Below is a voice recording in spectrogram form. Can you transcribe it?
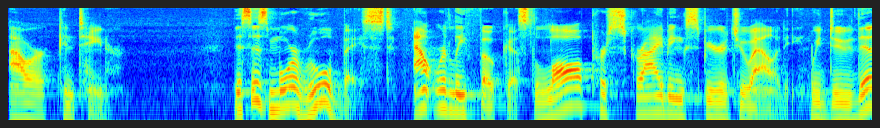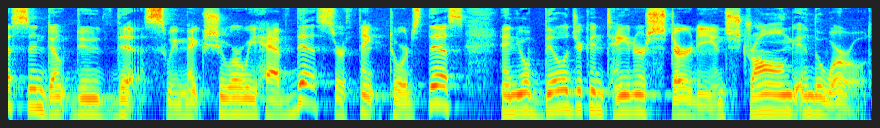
our container. This is more rule based outwardly focused, law prescribing spirituality. We do this and don't do this. We make sure we have this or think towards this, and you'll build your container sturdy and strong in the world,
